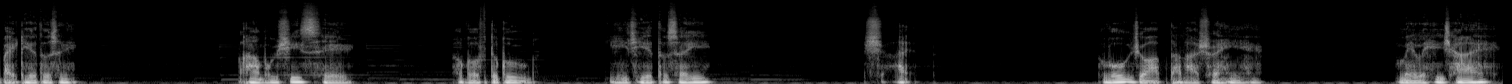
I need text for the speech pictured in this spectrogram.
बैठिए तो सही। खामोशी से गुफ्तगु कीजिए तो सही। शायद वो जो आप तलाश रही हैं मिल ही जाए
